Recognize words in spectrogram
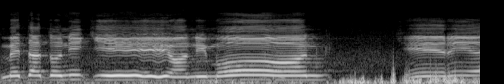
μετά των οικείων ημών. Κύριε,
